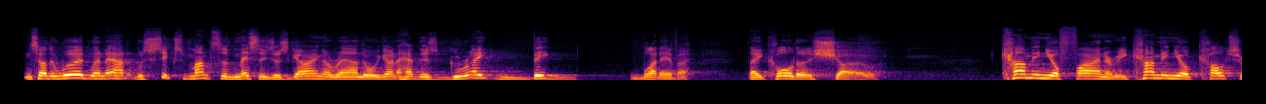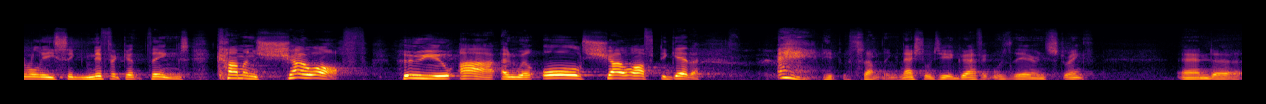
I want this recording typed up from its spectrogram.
And so the word went out. It was six months of messages going around, or we're going to have this great big whatever. They called it a show. Come in your finery, come in your culturally significant things, come and show off who you are, and we'll all show off together. Man, it was something. National Geographic was there in strength, and uh,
